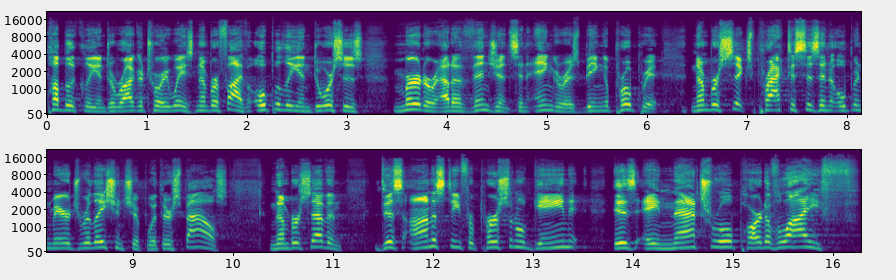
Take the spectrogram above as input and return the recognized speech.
publicly in derogatory ways. Number five, openly endorses murder out of vengeance and anger as being appropriate. Number six, practices an open marriage relationship with their spouse. Number seven, dishonesty for personal gain is a natural part of life.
